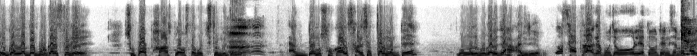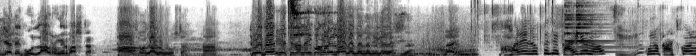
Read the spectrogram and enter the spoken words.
এই গঙ্গাধরপুর গ্যারেজ থেকে সুপার ফাস্ট ব্যবস্থা করছি তোর জন্য। একদম সকাল সাড়ে সাতটার মধ্যে গঙ্গাধরপুর গ্যারেজে হাজির হয়ে যাব। সাতটা আগে পৌঁছাবো ও লিয়ে তুমি টেনশন করছ আর যা দেখব লাল রঙের বাসটা। হ্যাঁ লাল রঙের বস্তা হ্যাঁ। ঠিক আছে? ঠিক আছে তাহলে এই কথা রইল। যা, যা, যা, যা, যা, যা। লাই। ঘরের লোকটা যে কাজ গেল কোনো কাজকর্ম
